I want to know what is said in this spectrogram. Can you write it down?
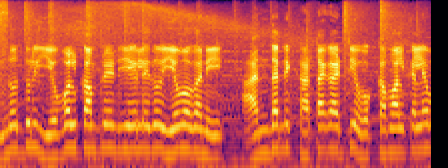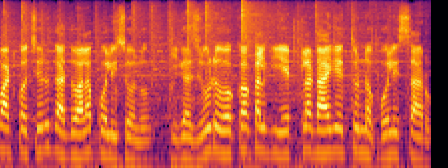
ఇన్నొద్దులు ఎవరు కంప్లైంట్ చేయలేదో ఏమో గాని అందరిని కట్టగట్టి ఒక్క మలకల్నే పట్టుకొచ్చారు గద్వాల పోలీసు వాళ్ళు ఇక చూడు ఒక్కొక్కరికి ఎట్లా డాగెత్తుండో పోలీస్ సారు.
